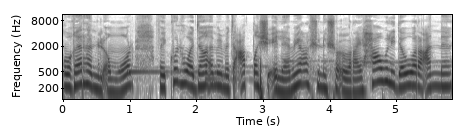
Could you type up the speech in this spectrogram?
وغيرها من الأمور فيكون هو دائما متعطش إليه ما يعرف شنو شعوره يحاول يدور عنه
